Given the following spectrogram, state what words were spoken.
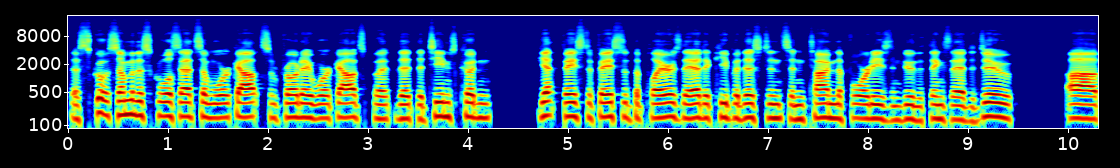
the school, some of the schools had some workouts, some pro day workouts, but the, the teams couldn't get face to face with the players. They had to keep a distance and time the 40s and do the things they had to do. Uh,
